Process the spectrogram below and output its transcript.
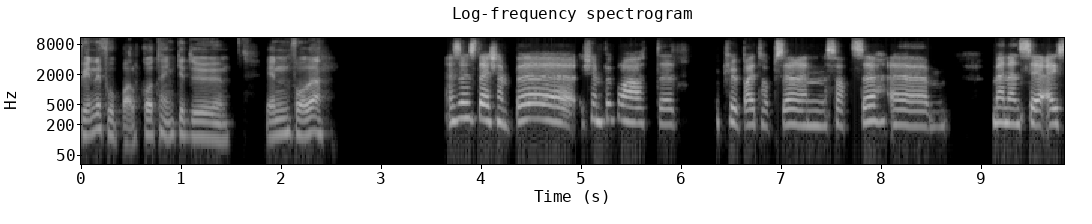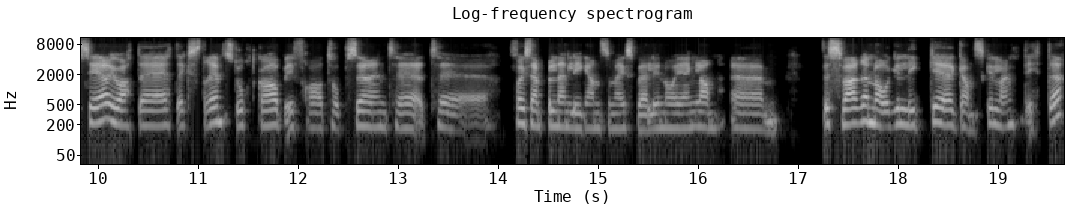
kvinnefotball. Hva tenker du innenfor det? Jeg syns det er kjempe, kjempebra at klubber i toppserien satser. Um, men ser, jeg ser jo at det er et ekstremt stort gap fra toppserien til, til f.eks. den ligaen som jeg spiller i nå i England. Um, dessverre, Norge ligger ganske langt etter.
